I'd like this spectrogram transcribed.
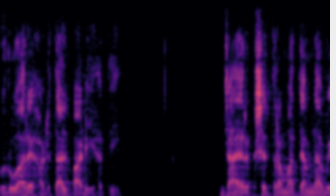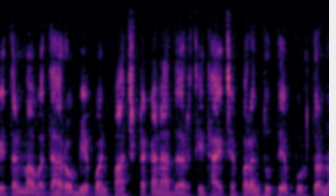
ગુરુવારે હડતાલ પાડી હતી. જાહેર ક્ષેત્રમાં તેમના વેતનમાં વધારો બે પોઈન્ટ પાંચ ટકાના દરથી થાય છે, પરંતુ તે પૂરતો ન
